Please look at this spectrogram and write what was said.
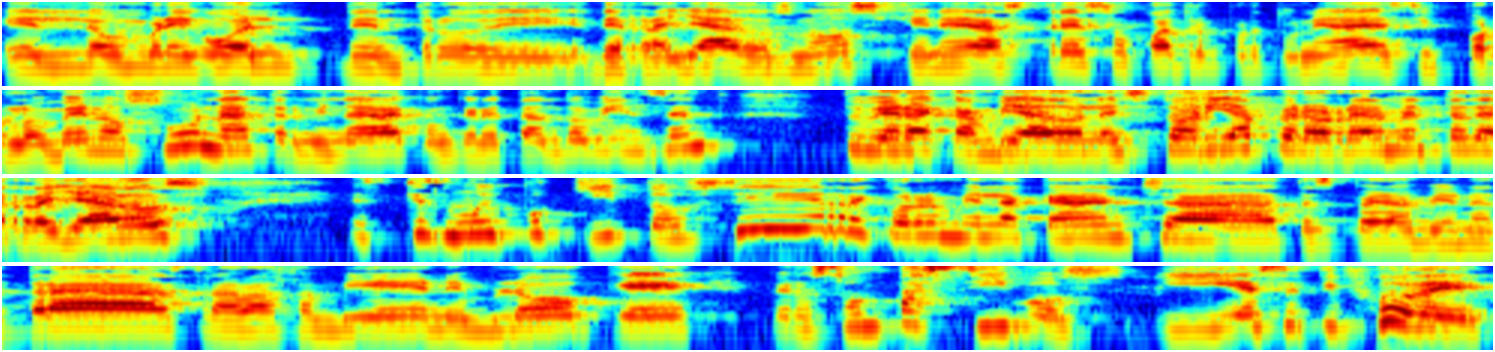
el hombre gol dentro de, de Rayados, ¿no? Si generas tres o cuatro oportunidades y por lo menos una terminara concretando Vincent, hubiera cambiado la historia, pero realmente de rayados es que es muy poquito. Sí, recorren bien la cancha, te esperan bien atrás, trabajan bien en bloque, pero son pasivos y ese tipo de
